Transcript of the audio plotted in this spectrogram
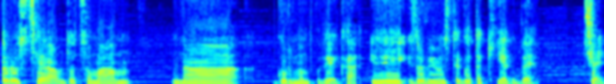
rozcieram to, co mam na górną powiekę i zrobimy z tego taki jakby cień.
